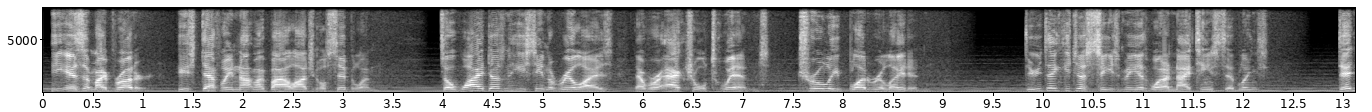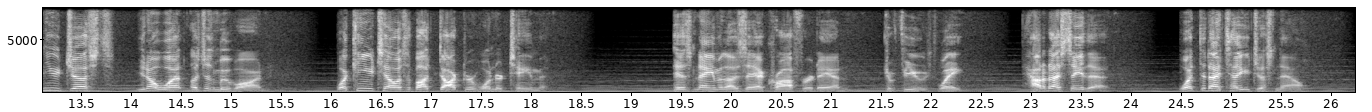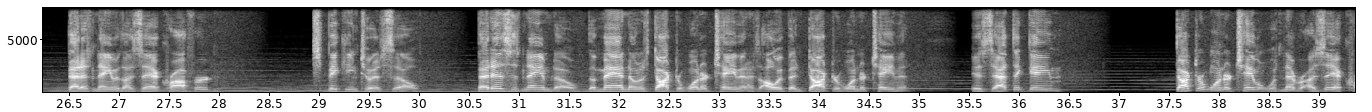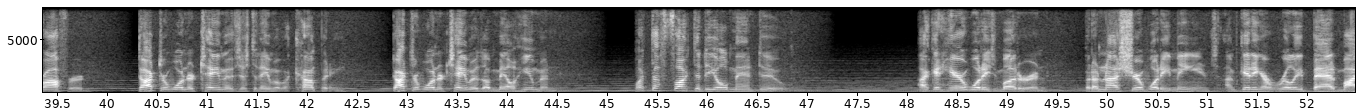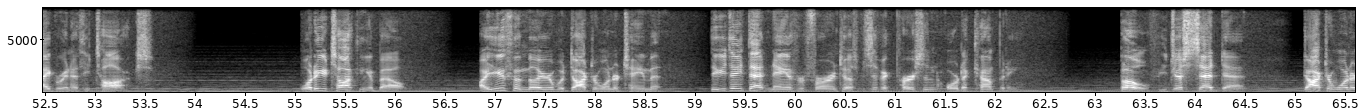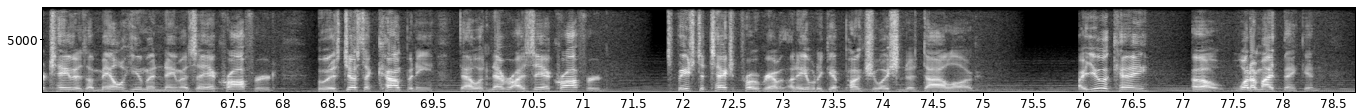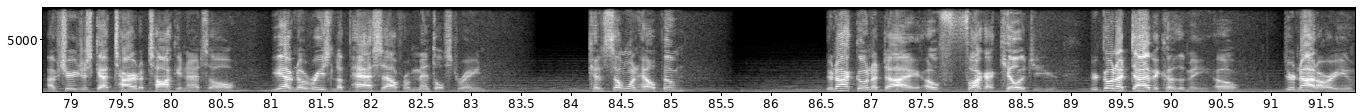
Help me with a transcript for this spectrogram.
He isn't my brother. He's definitely not my biological sibling. So why doesn't he seem to realize that we're actual twins, truly blood-related? Do you think he just sees me as one of 19 siblings? Didn't you just… You know what, let's just move on. What can you tell us about Dr. Wondertainment? His name is Isaiah Crawford and… confused, wait. How did I say that? What did I tell you just now? That his name is Isaiah Crawford? Speaking to itself. That is his name though. The man known as Dr. Wondertainment has always been Dr. Wondertainment. Is that the game? Dr. Wondertainment was never Isaiah Crawford. Dr. Wondertainment is just the name of a company. Dr. Wondertainment is a male human. What the fuck did the old man do? I can hear what he's muttering, but I'm not sure what he means. I'm getting a really bad migraine as he talks. What are you talking about? Are you familiar with Dr. Wondertainment? Do you think that name is referring to a specific person or the company? Both. You just said that. Dr. Wondertainment is a male human named Isaiah Crawford, who is just a company that was never Isaiah Crawford. Speech-to-text program was unable to get punctuation to his dialogue. Are you okay? Oh, what am I thinking? I'm sure you just got tired of talking, that's all. You have no reason to pass out from mental strain. Can someone help him? You're not going to die. Oh fuck, I killed you. You're going to die because of me. Oh, you're not, are you?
